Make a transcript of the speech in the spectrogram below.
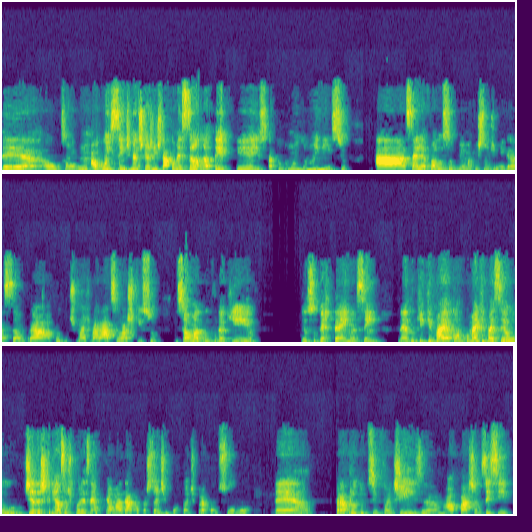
é, são algum, alguns sentimentos que a gente está começando a ter, porque é isso, está tudo muito no início. A Célia falou sobre uma questão de migração para produtos mais baratos, eu acho que isso, isso é uma dúvida que eu super tenho, assim, né, do que, que vai como é que vai ser o Dia das Crianças, por exemplo, que é uma data bastante importante para consumo é, para produtos infantis, a maior parte, eu não sei se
